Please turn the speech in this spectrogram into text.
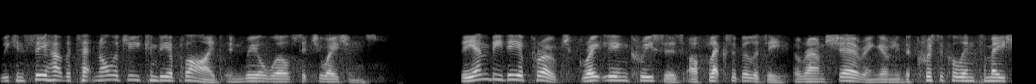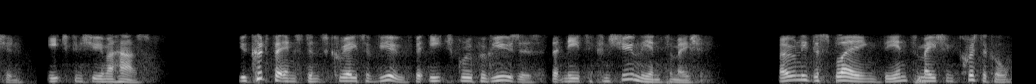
we can see how the technology can be applied in real-world situations. The MBD approach greatly increases our flexibility around sharing only the critical information each consumer has. You could, for instance, create a view for each group of users that need to consume the information only displaying the information critical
